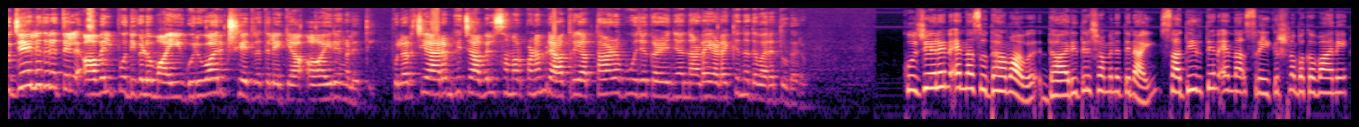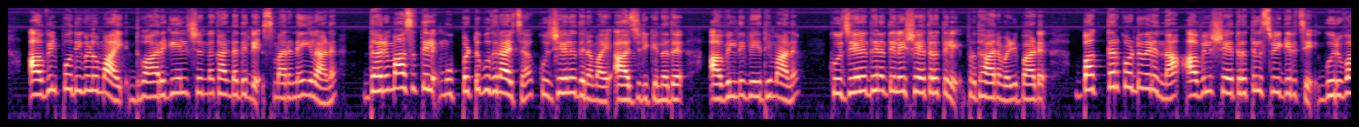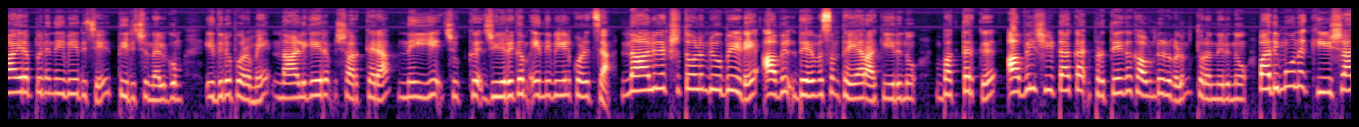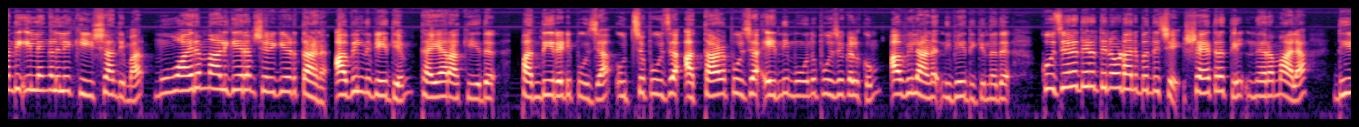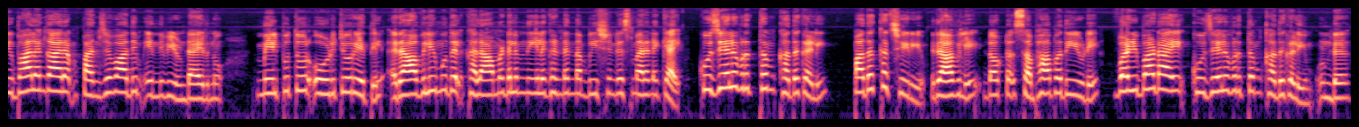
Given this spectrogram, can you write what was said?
കുചേല അവൽ പൊതികളുമായി ഗുരുവായൂർ ക്ഷേത്രത്തിലേക്ക് ആയിരങ്ങളെത്തി. പുലർച്ചെ ആരംഭിച്ച അവൽ സമർപ്പണം രാത്രി അത്താഴ പൂജ കഴിഞ്ഞ് നടയടയ്ക്കുന്നത് വരെ തുടരും. കുജേലൻ എന്ന സുധാമാവ് ദാരിദ്ര്യ ശമനത്തിനായി സതീർത്ഥ്യൻ എന്ന ശ്രീകൃഷ്ണ ഭഗവാനെ അവിൽ പൊതികളുമായി ദ്വാരകയിൽ ചെന്ന് കണ്ടതിന്റെ സ്മരണയിലാണ് ധനുമാസത്തിൽ മുപ്പട്ട് ബുധനാഴ്ച കുചേല ദിനമായി ആചരിക്കുന്നത്. അവിൽ നിവേദ്യമാണ് കുചേല ദിനത്തിലെ ക്ഷേത്രത്തിലെ പ്രധാന വഴിപാട്. ഭക്തർ കൊണ്ടുവരുന്ന അവിൽ ക്ഷേത്രത്തിൽ സ്വീകരിച്ച് ഗുരുവായൂരപ്പന് നിവേദിച്ച് തിരിച്ചു നൽകും. ഇതിനു പുറമെ നാളികേരം ശർക്കര നെയ്യ് ചുക്ക് ജീരകം എന്നിവയിൽ കുഴച്ച നാലു ലക്ഷത്തോളം രൂപയുടെ അവിൽ ദേവസ്വം തയ്യാറാക്കിയിരുന്നു. ഭക്തർക്ക് അവിൽ ഷീട്ടാക്കാൻ പ്രത്യേക കൗണ്ടറുകളും തുറന്നിരുന്നു. പതിമൂന്ന് കീഴ്ശാന്തി ഇല്ലങ്ങളിലെ കീഴ്ശാന്തിമാർ മൂവായിരം നാളികേരം ചുരുകിയെടുത്താണ് അവിൽ നിവേദ്യം തയ്യാറാക്കിയത്. പന്തീരടി പൂജ ഉച്ചപൂജ അത്താഴപൂജ എന്നീ മൂന്ന് പൂജകൾക്കും അവിലാണ് നിവേദിക്കുന്നത്. കുചേല ദിനത്തിനോടനുബന്ധിച്ച് ക്ഷേത്രത്തിൽ നിറമാല ദീപാലങ്കാരം പഞ്ചവാദ്യം എന്നിവയുണ്ടായിരുന്നു. മേൽപ്പുത്തൂർ ഓഡിറ്റോറിയത്തിൽ രാവിലെ മുതൽ കലാമണ്ഡലം നീലകണ്ഠൻ നമ്പീശന്റെ സ്മരണയ്ക്കായി കുചേലവൃത്തം കഥകളി പതക്കച്ചേരിയും. രാവിലെ ഡോക്ടർ സഭാപതിയുടെ വഴിപാടായി കുചേലവൃത്തം കഥകളിയും ഉണ്ട്.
